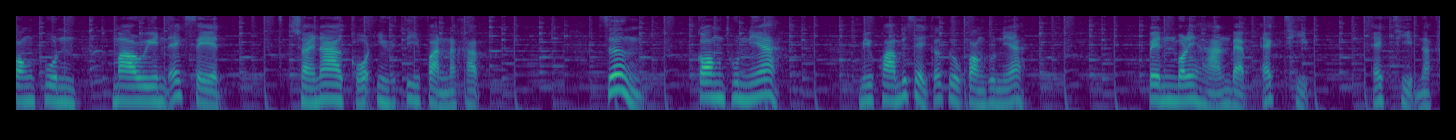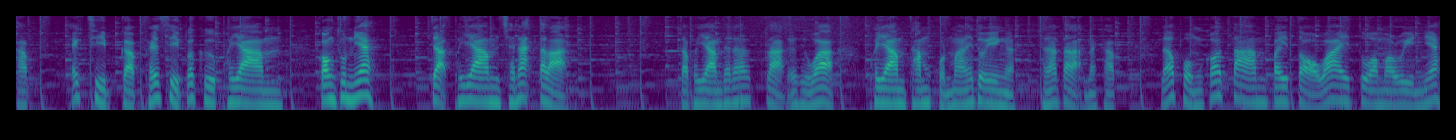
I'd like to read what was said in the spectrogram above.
กองทุน Marine e x c e s China Growth Infinity Fund นะครับ ซึ่งกองทุนเนี้ยมีความพิเศษก็คือกองทุนเนี้ยเป็นบริหารแบบ Active Active นะครับ Active กับ Passive ก็คือพยายามกองทุนเนี้ยจะพยายามชนะตลาด แต่พยายามชนะตลาดก็ถือว่าพยายามทำผลมาให้ตัวเองอะ ชนะตลาดนะครับ แล้วผมก็ตามไปต่อว่าตัว Marine เนี้ย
